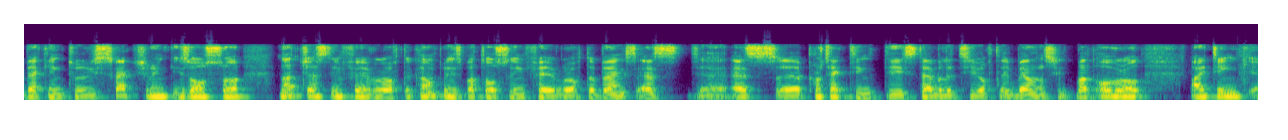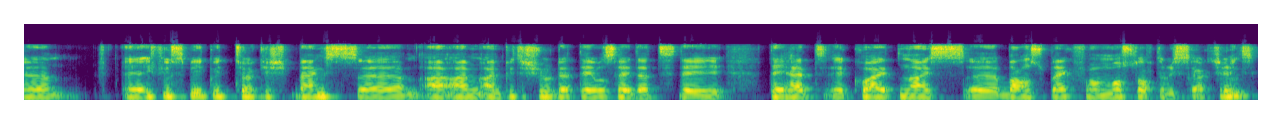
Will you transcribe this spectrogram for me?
backing to restructuring is also not just in favor of the companies but also in favor of the banks as uh, as uh, protecting the stability of the balance sheet. But overall, I think. Um, uh, if you speak with Turkish banks, um, I, am I'm, I'm pretty sure that they will say that they they had a quite nice uh, bounce back from most of the restructurings.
